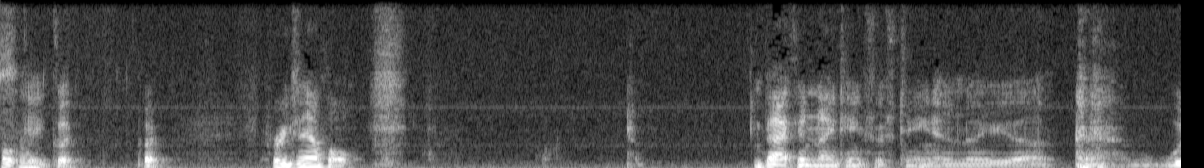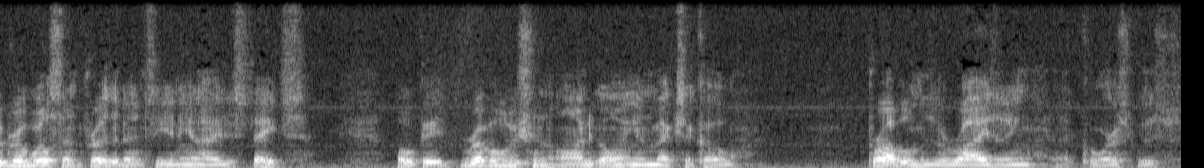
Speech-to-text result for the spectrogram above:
Okay. So. Good. Good. For example, back in 1915, in the uh, Woodrow Wilson presidency in the United States, Okay, revolution ongoing in Mexico. Problems arising, of course, with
